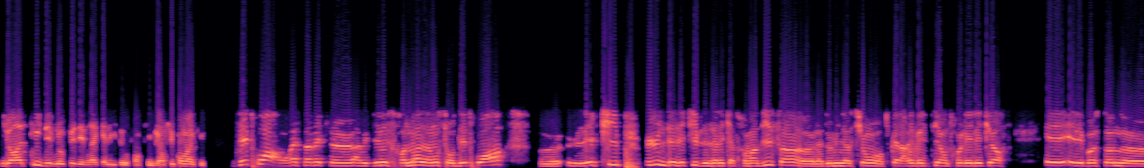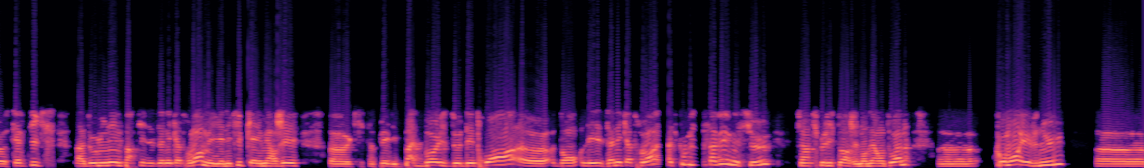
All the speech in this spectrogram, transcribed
il aurait pu développer des vraies qualités offensives. J'en suis convaincu. Détroit, on reste avec euh, avec Dennis Rodman, sur Détroit. Euh, l'équipe, une des équipes des années 90, hein, euh, la domination, en tout cas la rivalité entre les Lakers et, et les Boston Celtics a dominé une partie des années 80, mais il y a une équipe qui a émergé qui s'appelait les Bad Boys de Détroit dans les années 80. Est-ce que vous savez, messieurs, un petit peu l'histoire, j'ai demandé à Antoine, euh, comment est venu euh,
